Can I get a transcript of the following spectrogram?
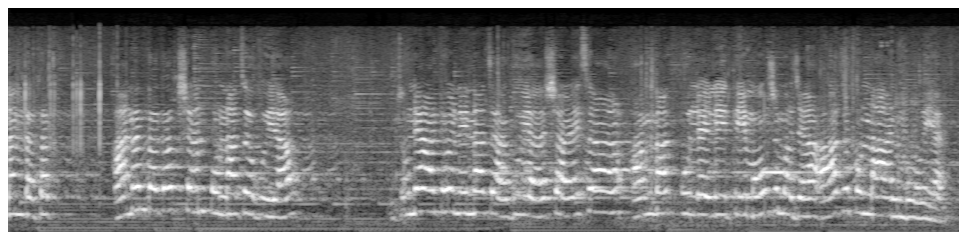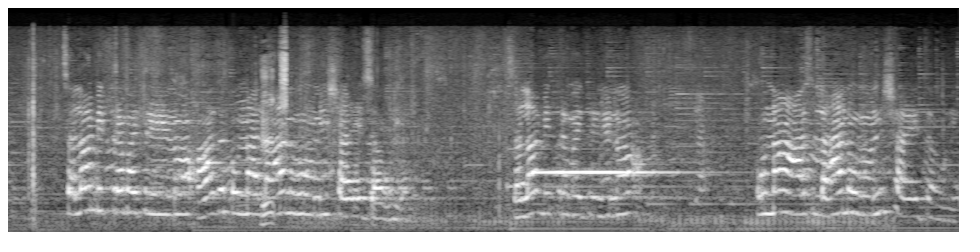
आनंदाचा आनंदाचा क्षण पुन्हा जगूया. जुन्या आठवणींना जागूया. शाळेच्या अंगणात फुललेली ती मौज मजा आज पुन्हा अनुभवूया. चला मित्रमैत्रिणींनो आज पुन्हा लहान होऊन शाळेत जाऊया. चला मित्रमैत्रिणींनो पुन्हा आज लहान होऊन शाळेत जाऊया.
